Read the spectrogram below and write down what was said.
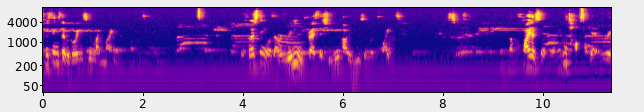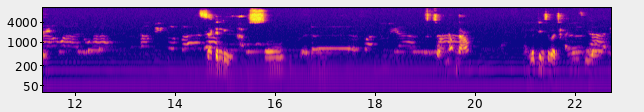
Two things that were going through my mind at that point in time. The first thing was I was really impressed that she knew how to use the word quite. Not quite a circle. I mean, who talks like that anyway? Secondly, I was so So I knelt down, I looked into a tiny field, and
